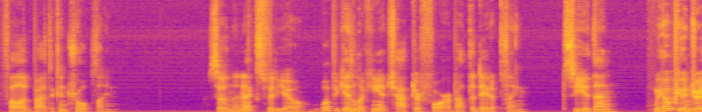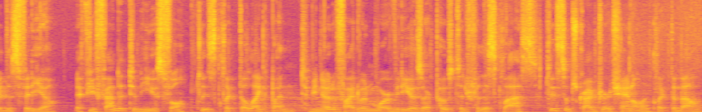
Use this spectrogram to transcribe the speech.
followed by the control plane. So in the next video, we'll begin looking at chapter 4 about the data plane. See you then. We hope you enjoyed this video. If you found it to be useful, please click the like button. To be notified when more videos are posted for this class, please subscribe to our channel and click the bell.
